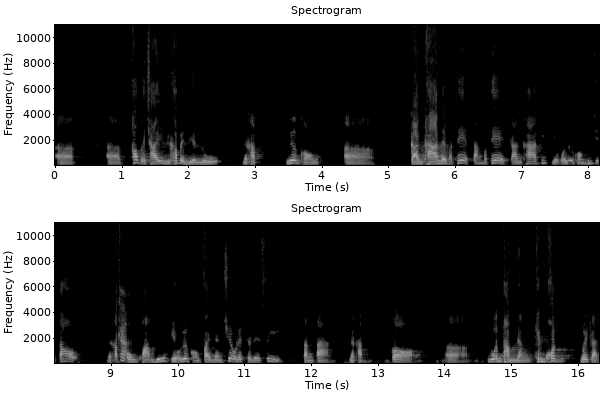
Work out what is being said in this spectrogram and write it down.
เอ่อเอ่อเข้าไปใช้หรือเข้าไปเรียนรู้นะครับ เรื่องของเออการค้าในประเทศต่างประเทศ การค้าที่เกี่ยวกับเรื่องของดิจิทัลนะครับค่ะองค์ความรู้เกี่ยวเรื่องของ financial literacy ต่างๆนะครับ ก็เอ่อล้วนทำอย่างเข้มข้นด้วยกัน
